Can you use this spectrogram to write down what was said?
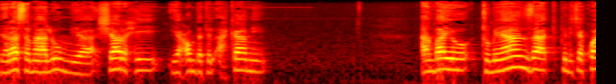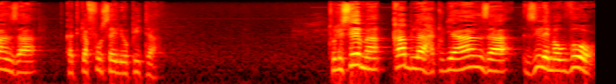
darasa maalum ya sharhi ya umdat lahkami ambayo tumeanza kipindi cha kwanza katika fursa iliyopita. Tulisema kabla hatujaanza zile maudhuu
